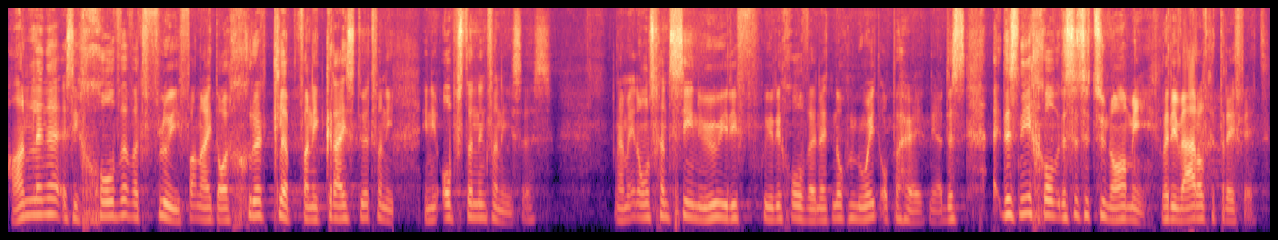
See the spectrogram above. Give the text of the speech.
Handelinge is die golwe wat vloei vanuit daai groot klip van die kruisdood van die en die opstanding van Jesus. Nou en ons gaan sien hoe hierdie hierdie golwe net nog nooit ophou het nie. Dis dis nie golwe, dis 'n tsunami wat die wêreld getref het.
